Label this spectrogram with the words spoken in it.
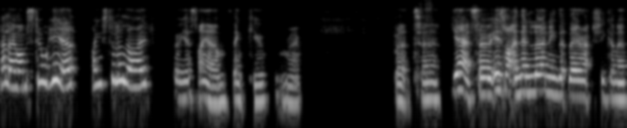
hello i'm still here. Are you still alive? Oh yes i am. Thank you. Right. But uh, yeah so it is like and then learning that they're actually going to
